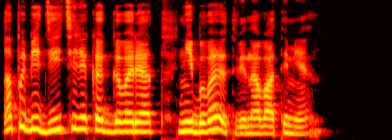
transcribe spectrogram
А победители, как говорят, не бывают виноватыми.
